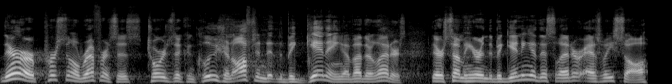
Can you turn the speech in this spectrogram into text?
there are personal references towards the conclusion, often at the beginning of other letters. There are some here in the beginning of this letter, as we saw.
